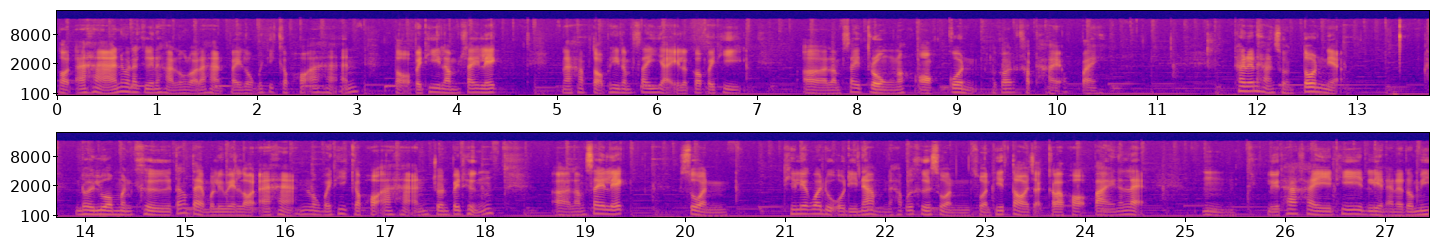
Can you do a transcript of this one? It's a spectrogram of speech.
หลอดอาหารเวลากินอาหารลงหลอดอาหารไปลงไปที่กระเพาะอาหาร ต่อไปที่ลำไส้เล็กนะครับ ต่อไปที่ลำไส้ใหญ่แล้วก็ไปที่ลำไส้ตรงเนาะออกก้นแล้วก็ขับถ่ายออกไปทางเดินอาหารส่วนต้นเนี่ยโดยรวมมันคือตั้งแต่บริเวณหลอดอาหารลงไปที่กระเพาะอาหารจนไปถึงลำไส้เล็ก ส่วนที่เรียกว่าดูโอดีนัมนะครับก็คือส่วนส่วนที่ต่อจากกระเพาะไปนั่นแหละ อืมหรือถ้าใครที่เรียน anatomy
